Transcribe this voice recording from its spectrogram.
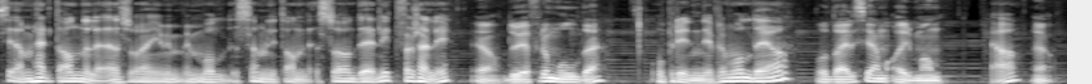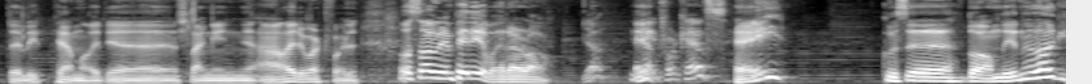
sier de helt annerledes, og i Molde sier de litt annerledes. Så det er litt forskjellig. Ja, du er fra Molde, Opprinnelig fra Molde, ja. og der sier de Arman. Ja, Ja, Det er litt penere eh, sleng enn jeg har, i hvert fall. Og så har vi en Per Ivar her, da. Ja, hei Ja. folkens. Hei. Hvordan er dagen din i dag?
